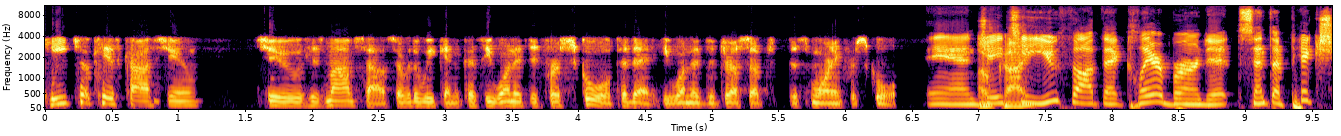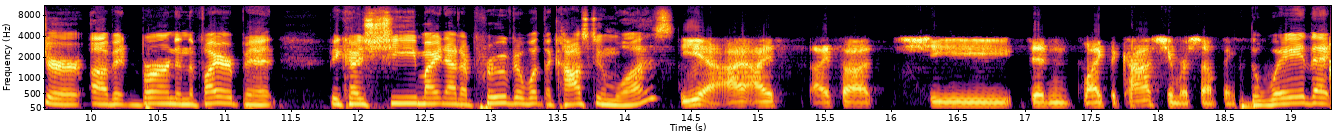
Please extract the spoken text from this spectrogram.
He took his costume to his mom's house over the weekend because he wanted it for school today. He wanted to dress up this morning for school. And Okay. JT, you thought that Claire burned it, sent a picture of it burned in the fire pit because she might not approved of what the costume was? Yeah, I I, I thought she didn't like the costume or something. The way that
